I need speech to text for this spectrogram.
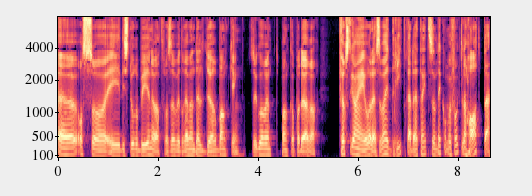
Eh, også i de store byene, i hvert fall, så har vi drevet en del dørbanking. Så du går rundt, banker på dører. Første gang jeg gjorde det, så var jeg dritredd. Jeg tenkte sånn, det kommer folk til å hate.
